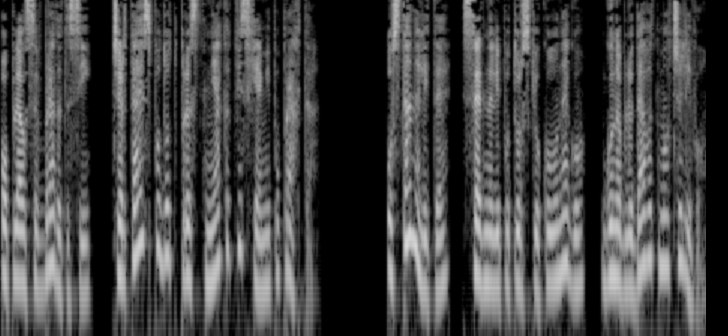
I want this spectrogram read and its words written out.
оплел се в брадата си, чертае с подот пръст някакви схеми по прахта. Останалите, седнали по турски около него, го наблюдават мълчаливо.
